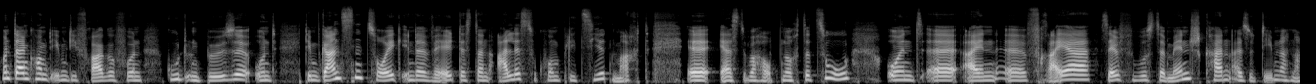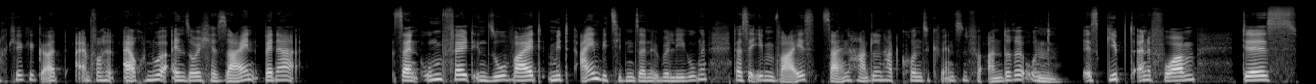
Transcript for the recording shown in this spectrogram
Und dann kommt eben die Frage von Gut und Böse und dem ganzen Zeug in der Welt, das dann alles so kompliziert macht, äh, erst überhaupt noch dazu. Und äh, ein äh, freier, selbstbewusster Mensch kann also demnach nach Kierkegaard einfach auch nur ein solcher sein, wenn er sein Umfeld insoweit mit einbezieht in seine Überlegungen, dass er eben weiß, sein Handeln hat Konsequenzen für andere und mhm. es gibt eine Form des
